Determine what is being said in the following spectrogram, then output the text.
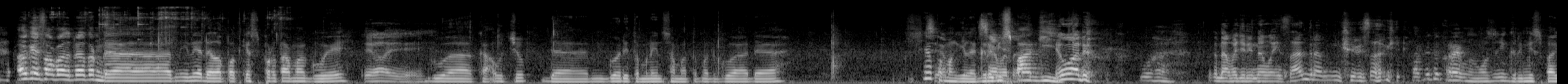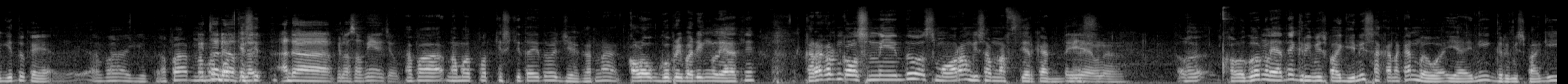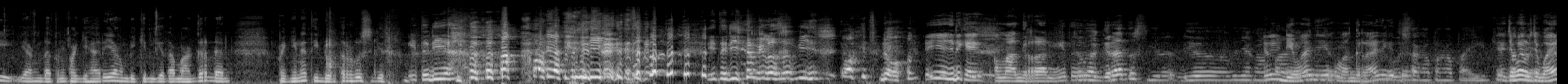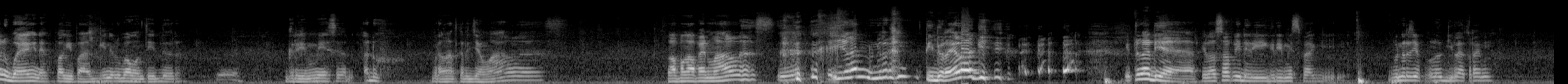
Oke, selamat datang dan ini adalah podcast pertama gue. Yoi. Gue Kak Ucup dan gue ditemenin sama teman gue ada siapa, Siapa- manggilnya? Gerimis? Pagi. Ya, waduh. Wah, Kenapa jadi nama Instagram Gerimis Pagi? tapi itu keren loh. Maksudnya Gerimis Pagi tuh kayak apa gitu. Apa nama itu ada podcast itu? ada filosofinya, Cuk. Apa nama podcast kita itu aja karena kalau gue pribadi ngelihatnya karena kan kalau seni itu semua orang bisa menafsirkan. Iya, benar. Kalau kalau gue ngelihatnya gerimis pagi ini seakan-akan bahwa ya ini gerimis pagi yang datang pagi hari yang bikin kita mager dan pengennya tidur terus gitu. Itu dia. oh ya itu, Iya, itu, itu dia filosofinya. oh itu dong. Iya, jadi kayak kemageran gitu. Coba gerak terus gila, dia dia ngapain? Jadi diem aja, mager aja Nggak gitu. usah ngapa-ngapain. Ya, coba lu coba aja lu bayangin ya pagi-pagi nih lu bangun tidur. Gerimis kan. Aduh, berangkat kerja males. Ngapa-ngapain males. Ya. iya kan bener kan? Tidur aja lagi. Itulah dia filosofi dari Gerimis pagi. Bener sih, lu gila keren.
